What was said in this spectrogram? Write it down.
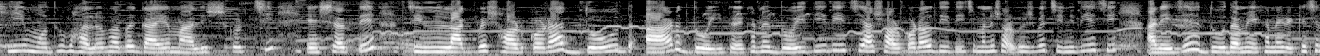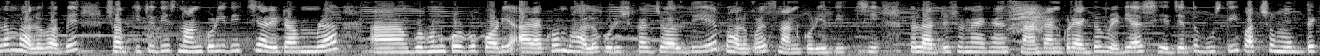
ঘি, মধু ভালোভাবে গায়ে মালিশ করছি। এর সাথে চিনি, লাগবে শর্করা, দুধ আর দই। তো এখানে দই দিয়ে দিয়েছি আর শর্করাও দিয়ে দিয়েছি মানে শর্করা হিসেবে চিনি দিয়েছি। আর এই যে দুধ আমি এখানে রেখেছিলাম ভালোভাবে। সব কিছু দিয়ে স্নান করিয়ে দিচ্ছি আর এটা আমরা গ্রহণ করব পরে। আর এখন ভালো পরিষ্কার জল দিয়ে ভালো করে স্নান করিয়ে দিচ্ছি। তো লাড্ডুর সময় এখানে স্নান টান করে একদম রেডি আর সেজে তো বুঝতেই পারছ মুখ দেখে।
